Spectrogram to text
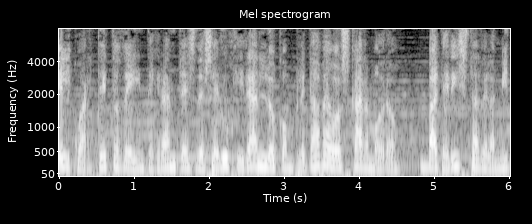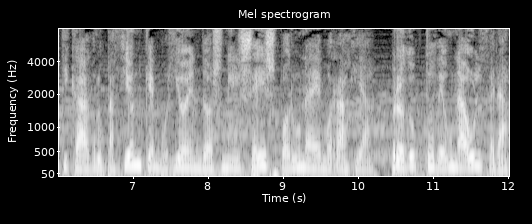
El cuarteto de integrantes de Serú Girán lo completaba Óscar Moro, baterista de la mítica agrupación que murió en 2006 por una hemorragia, producto de una úlcera.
